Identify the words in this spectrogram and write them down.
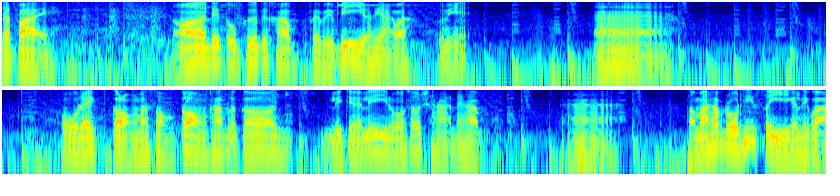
จัดไป อ๋อ ได้ตัวพืชด้วยครับเฟเบบี้อะไรที่อย่างปะตัวนี้ อ่า โอ้ ได้กล่องมา 2 กล่องครับ แล้วก็ Legendary Universal Shard นะครับ อ่า ต่อมาครับโลที่ 4 กันดีกว่า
